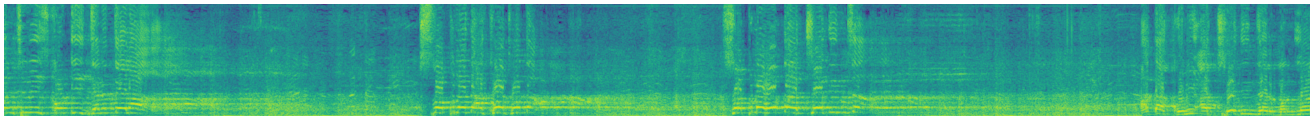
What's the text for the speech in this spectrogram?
पंचवीस कोटी जनतेला स्वप्न दाखवत होता. स्वप्न होत अच्छेदींच आता कोणी अच्छेदीन जर म्हणलं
